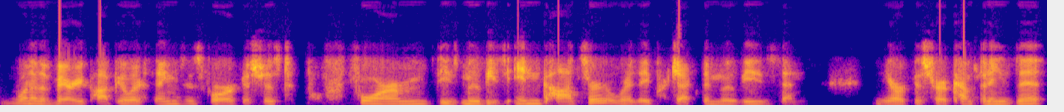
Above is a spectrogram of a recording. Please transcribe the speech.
one of the very popular things is for orchestras to perform these movies in concert where they project the movies and the orchestra accompanies it.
